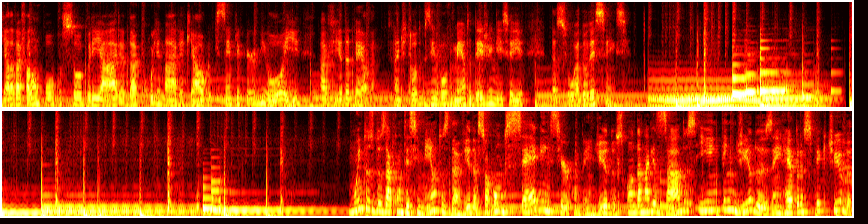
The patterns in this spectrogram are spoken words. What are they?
que ela vai falar um pouco sobre a área da culinária, que é algo que sempre permeou aí a vida dela, durante todo o desenvolvimento, desde o início aí da sua adolescência. Muitos dos acontecimentos da vida só conseguem ser compreendidos quando analisados e entendidos em retrospectiva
